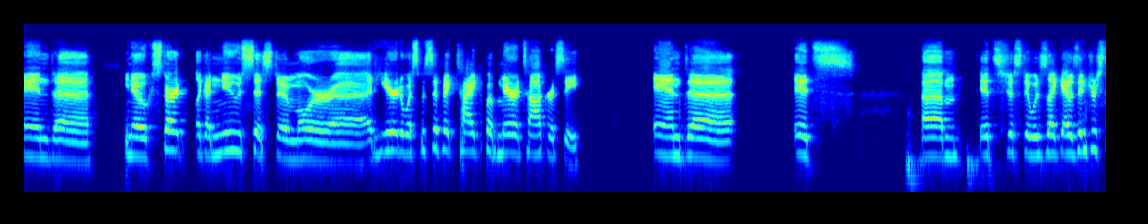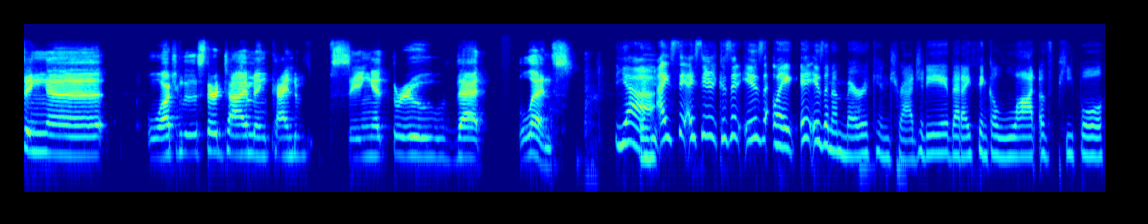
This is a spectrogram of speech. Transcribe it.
and uh you know start like a new system or uh, adhere to a specific type of meritocracy and uh it's um it's just it was like it was interesting uh watching this third time and kind of seeing it through that lens. Yeah, he, I see. I see it because it is like it is an American tragedy that I think a lot of people,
